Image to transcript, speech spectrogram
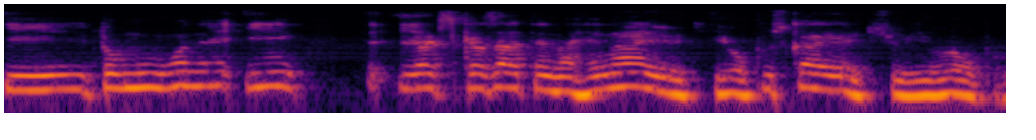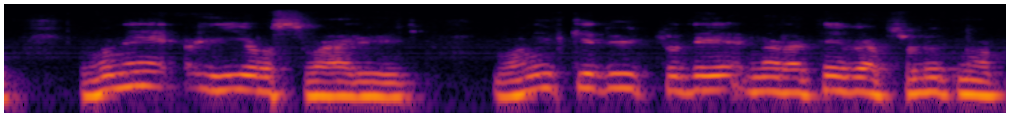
І тому вони і, як сказати, нагинають і опускають цю Європу. Вони її розсварюють, вони вкидають туди наративи абсолютно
